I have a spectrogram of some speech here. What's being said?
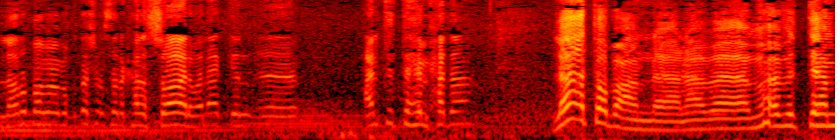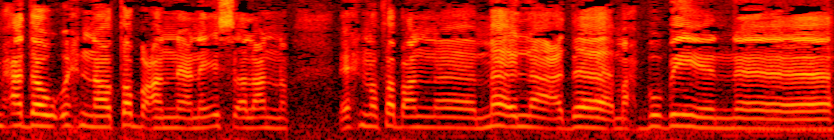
لربما ما بقدرش أسألك هذا السؤال ولكن آه، هل تتهم حدا؟ لا طبعا أنا ما بتهم حدا وإحنا طبعا يعني اسأل عنه. إحنا طبعا آه، ما لنا أعداء محبوبين آه،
